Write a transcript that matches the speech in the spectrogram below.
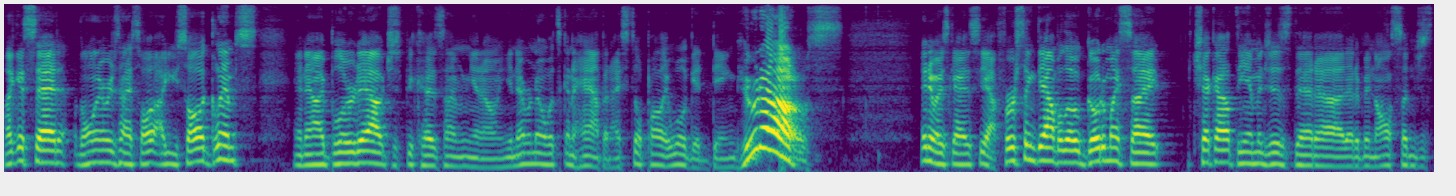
Like I said, the only reason I saw you saw a glimpse and now I blurred it out just because I'm, you know, you never know what's gonna happen. I still probably will get dinged. Who knows? Anyways, guys, yeah, first thing down below, go to my site, check out the images that uh, that have been all of a sudden just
